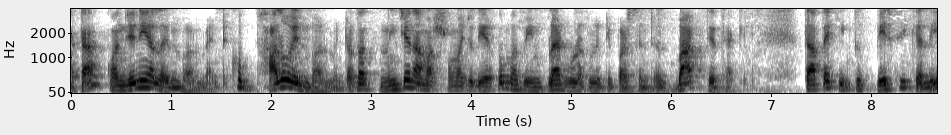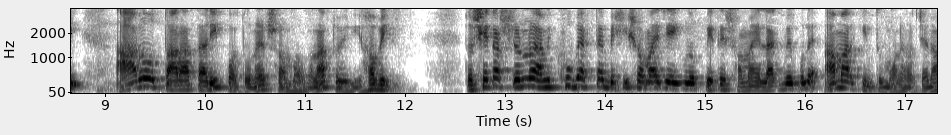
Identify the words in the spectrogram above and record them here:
একটা কনজেনিয়াল এনভায়রনমেন্ট খুব ভালো এনভায়রনমেন্ট অর্থাৎ নিচে নামার সময় যদি এরকমভাবে ইমপ্লয়েড ভোলাটিলিটি পার্সেন্টেজ বাড়তে থাকে, তাতে কিন্তু বেসিক্যালি আরও তাড়াতাড়ি পতনের সম্ভাবনা তৈরি হবেই। তো সেটার জন্য আমি খুব একটা বেশি সময় যে এইগুলো পেতে সময় লাগবে বলে আমার কিন্তু মনে হচ্ছে না।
